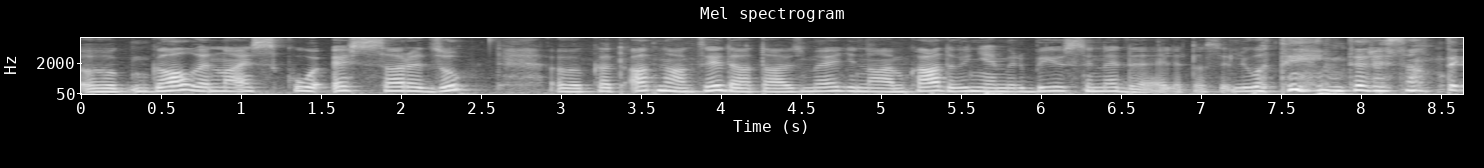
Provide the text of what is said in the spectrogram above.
Uh, galvenais, ko es saredzu, uh, kad atnāk dziedātāji uz mēģinājumu, kāda viņiem ir bijusi nedēļa. Tas ir ļoti interesanti.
